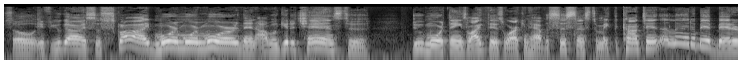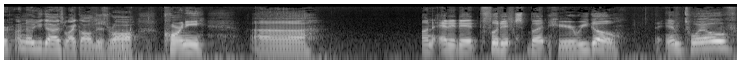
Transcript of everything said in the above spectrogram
So if you guys subscribe more and more and more, then I will get a chance to do more things like this where I can have assistance to make the content a little bit better. I know you guys like all this raw, corny, uh, unedited footage, but here we go. The M12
